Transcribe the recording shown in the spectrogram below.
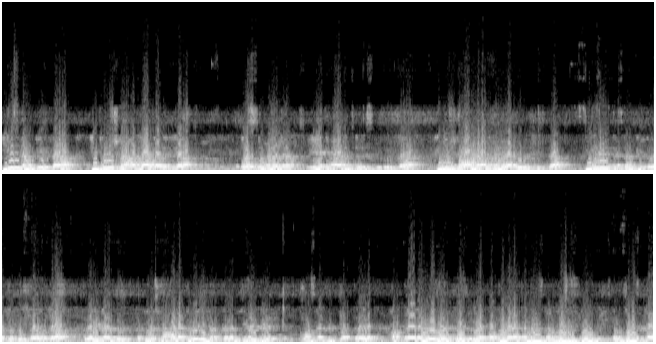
ಈ ಸಂಕೇತ ಇದು ಶಾಲಾ ವಲಯ ವಸ್ತುಗಳನ್ನ ವೇಗವಾಗಿ ಚಲಿಸುವುದರಿಂದ ಇದು ಶಾಲಾ ವಲಯವಾಗಿರುವುದರಿಂದ ಈ ರೀತಿಯ ಸಂಕೇತವನ್ನ ಕೊಟ್ಟಾಗ ಡ್ರೈವರ್ಗಳು ಅಥವಾ ಚಾಲಕರು ಏನ್ ಮಾಡ್ತಾರೆ ಅಂತ ಹೇಳಿದ್ರೆ ಕಾನ್ಸಂಟ್ರೇಟ್ ಮಾಡ್ತಾರೆ. ಮಕ್ಕಳೆಲ್ಲ ಓಡಾಡ್ತಾ ಇದ್ರೆ ಅಪಘಾತಗಳು ಸಂಭವಿಸ್ಕೊಂಡು ಸಂಭವಿಸ್ತಾ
